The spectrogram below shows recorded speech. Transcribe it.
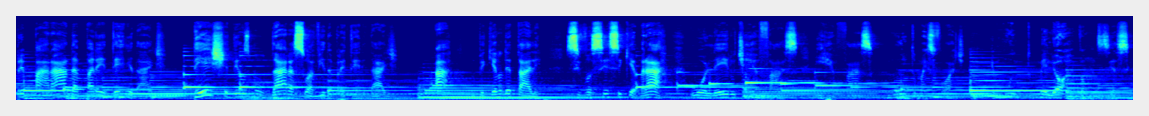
preparada para a eternidade. Deixe Deus moldar a sua vida para a eternidade. Ah, um pequeno detalhe: se você se quebrar, o olheiro te refaz e refaz muito mais forte e muito melhor, vamos dizer assim.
